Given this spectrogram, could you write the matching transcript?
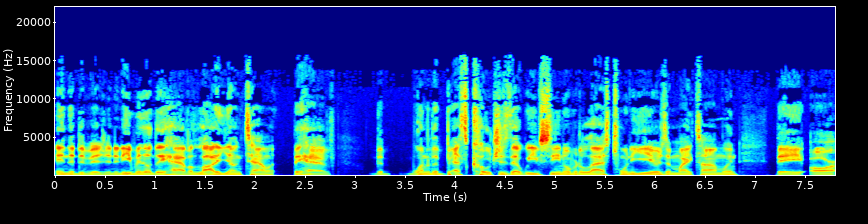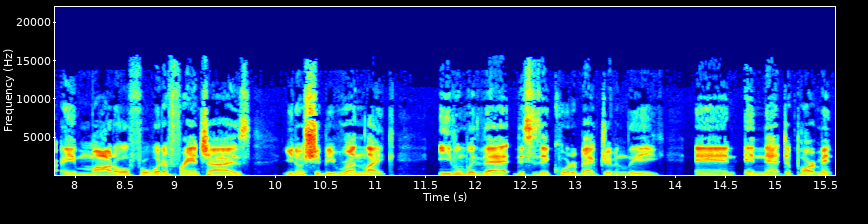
in the division. And even though they have a lot of young talent, they have the one of the best coaches that we've seen over the last 20 years and Mike Tomlin. They are a model for what a franchise, you know, should be run like. Even with that, this is a quarterback driven league. And in that department,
